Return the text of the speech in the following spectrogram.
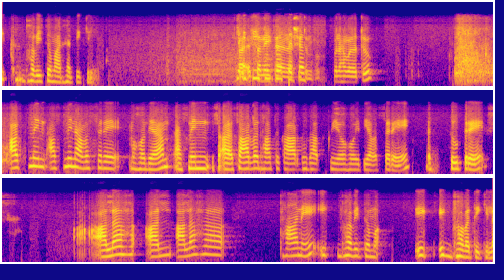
इक् भवितुम् अर्हति किल पुनः वदतु। अस्मिन् अस्मिन् अवसरे महोदय अस्मिन् सार्वधातुकार्धधातुकयोः इति अवसरे सूत्रे अलः अल् अलः स्थाने इक् भवितुम् इक् इक् भवति किल?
